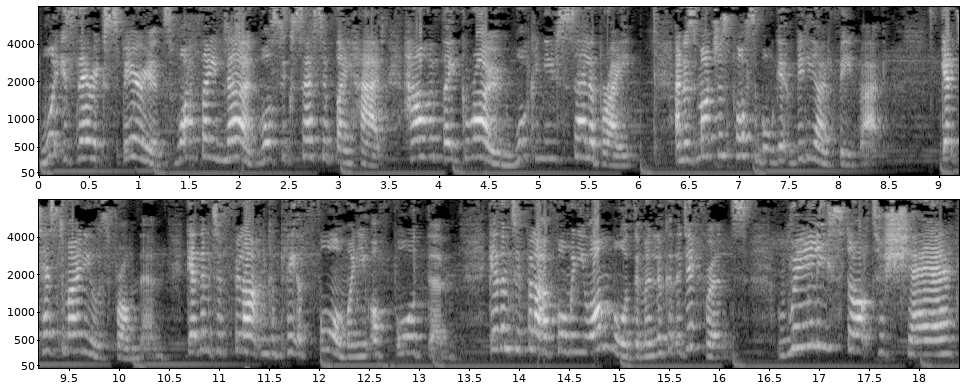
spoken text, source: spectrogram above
What is their experience? What have they learned? What success have they had? How have they grown? What can you celebrate? And as much as possible, get video feedback. Get testimonials from them. Get them to fill out and complete a form when you offboard them. Get them to fill out a form when you onboard them and look at the difference. Really start to share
